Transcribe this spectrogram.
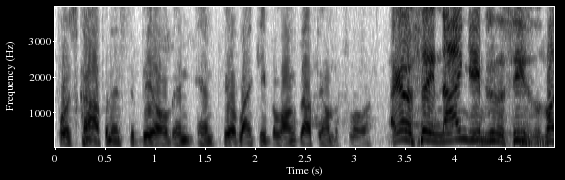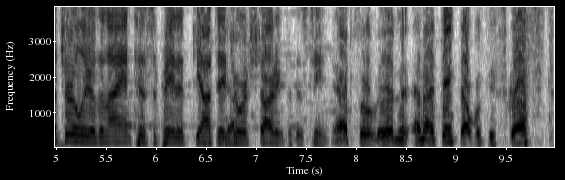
for his confidence to build and, and feel like he belongs out there on the floor. I gotta say, nine games in the season is much earlier than I anticipated. Keyonte yeah. George starting for this team. Absolutely, and, and I think that was discussed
